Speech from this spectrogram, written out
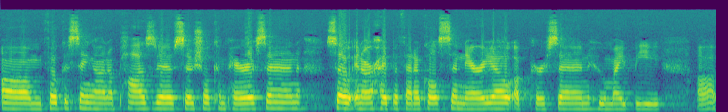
um, focusing on a positive social comparison. So, in our hypothetical scenario, a person who might be uh,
